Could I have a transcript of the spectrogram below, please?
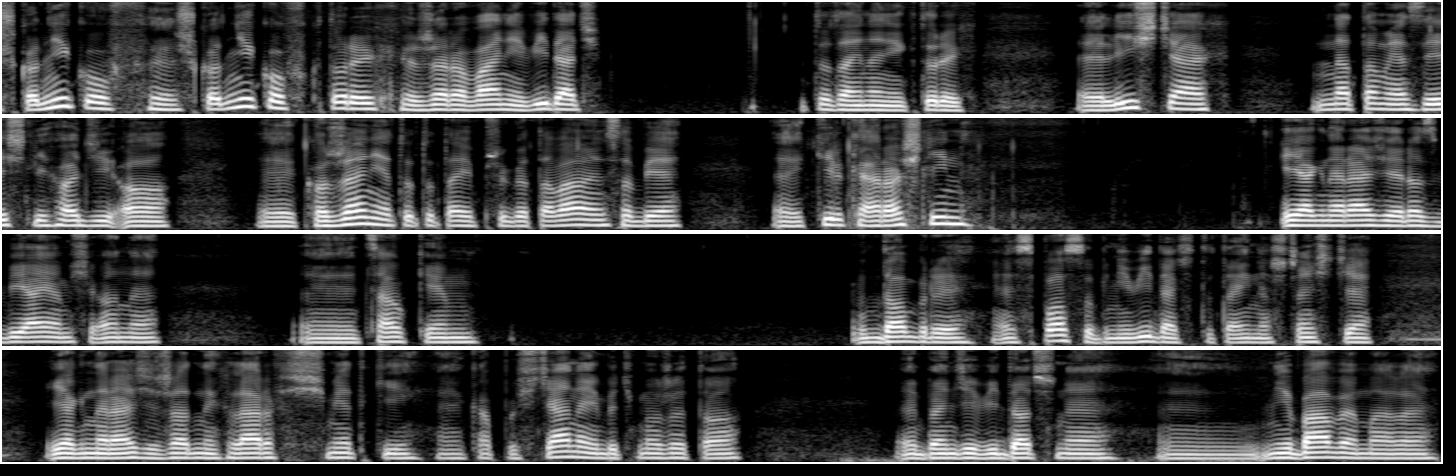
szkodników, szkodników, których żerowanie widać tutaj na niektórych liściach. Natomiast jeśli chodzi o korzenie, to tutaj przygotowałem sobie kilka roślin i jak na razie rozwijają się one e, całkiem w dobry e, sposób. Nie widać tutaj na szczęście jak na razie żadnych larw śmietki e, kapuścianej. Być może to e, będzie widoczne e, niebawem, ale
